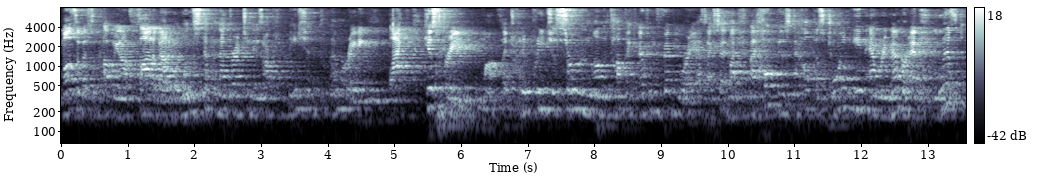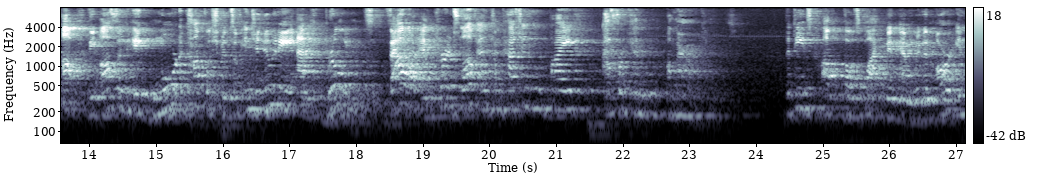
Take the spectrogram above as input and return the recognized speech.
Most of us have probably not thought about it, but one step in that direction is our nation commemorating Black History Month. I try to preach a sermon on the topic every February. As I said, my, my hope is to help us join in and remember and lift up the often ignored accomplishments of ingenuity and brilliance, valor and courage, love and compassion by African Americans. The deeds of those black men and women are in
